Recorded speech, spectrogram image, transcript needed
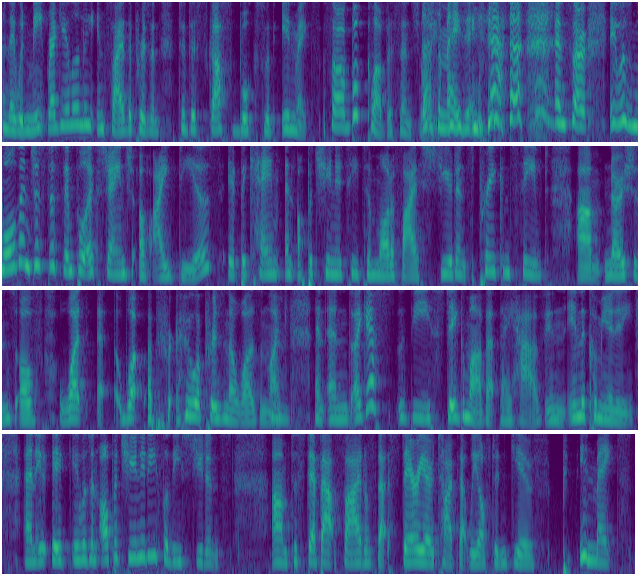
and they would meet regularly inside the prison to discuss books with inmates. So a book club essentially. That's amazing. yeah. And so it was more than just a simple exchange of ideas. It became an opportunity to modify students' preconceived um, notions of what uh, what a, who a prisoner was and like mm. and and I guess the stigma that they have in in the community. And it, it, it was an opportunity for these students um, to step outside of that stereotype that we often give inmates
